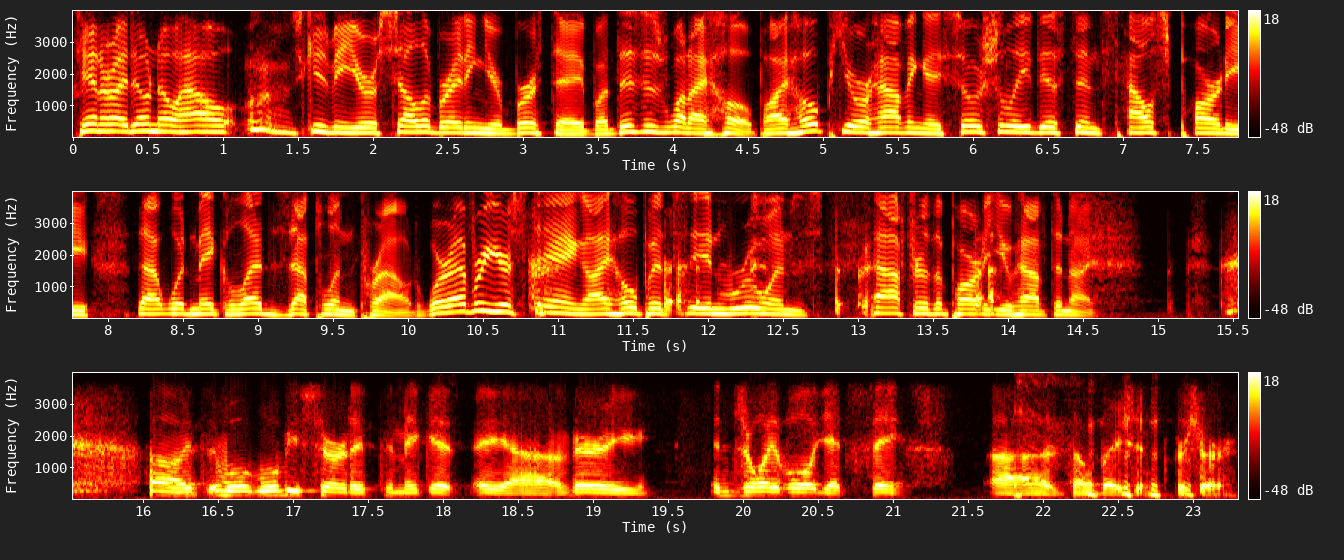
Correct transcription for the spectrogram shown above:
Tanner, I don't know how, excuse me, you're celebrating your birthday, but this is what I hope. I hope you're having a socially distanced house party that would make Led Zeppelin proud. Wherever you're staying, I hope it's in ruins after the party you have tonight. Oh, it's, we'll, we'll be sure to, to make it a uh, very enjoyable yet safe uh, celebration for sure.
